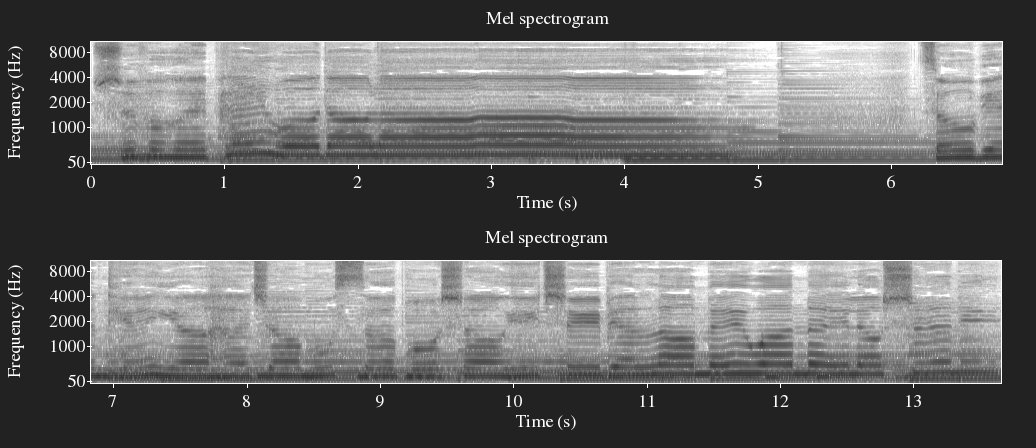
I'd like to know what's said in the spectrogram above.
是否会陪我到老？走遍天涯海角，暮色破晓，一起变老，没完没了是你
